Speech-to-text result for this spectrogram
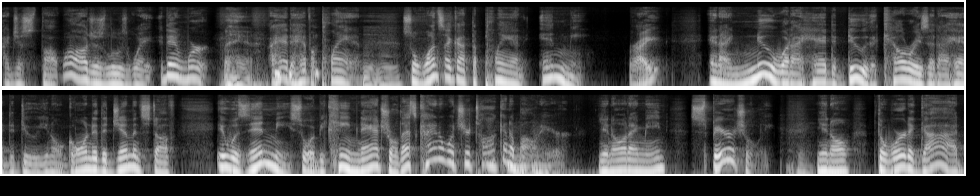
I just thought, well, I'll just lose weight. It didn't work. yeah I had to have a plan. Mm-hmm. So once I got the plan in me, right? And I knew what I had to do, the calories that I had to do, you know, going to the gym and stuff, it was in me. So it became natural. That's kind of what you're talking about mm-hmm. here. You know what I mean? Spiritually. Mm-hmm. You know, the word of God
